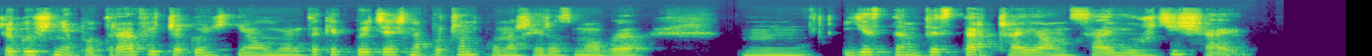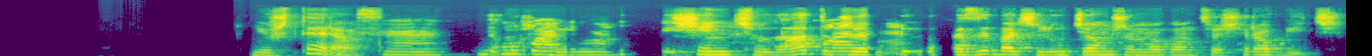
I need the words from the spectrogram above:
czegoś nie potrafię, czegoś nie umiem. Tak jak powiedziałaś na początku naszej rozmowy, mm, jestem wystarczająca już dzisiaj. Już teraz. Mhm, dokładnie. Muszę 10 lat, dokładnie. żeby pokazywać ludziom, że mogą coś robić.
